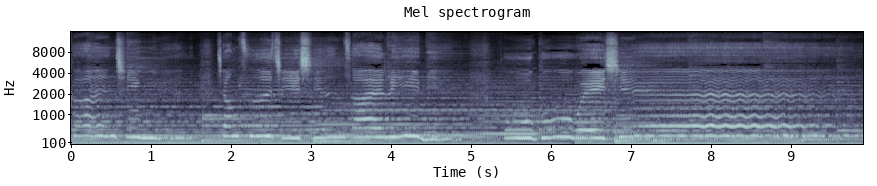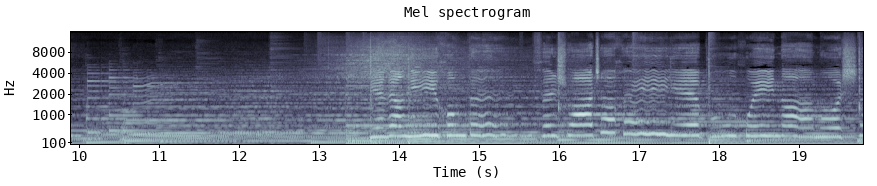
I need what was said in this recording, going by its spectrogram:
甘情愿将自己陷在里面，不顾危险。点亮霓虹灯，粉刷着黑夜，不会那么深。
